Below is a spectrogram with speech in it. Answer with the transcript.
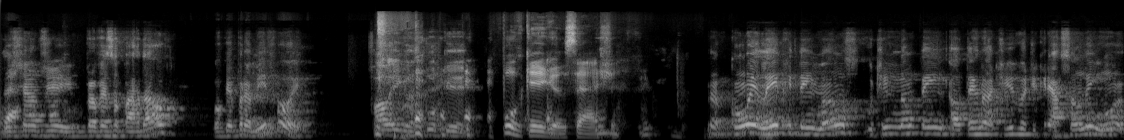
Deschamps de professor Pardal? Porque para mim foi. Fala aí, Gus, por quê? Por que, Gus, você acha? Com o elenco que tem em mãos, o time não tem alternativa de criação nenhuma.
